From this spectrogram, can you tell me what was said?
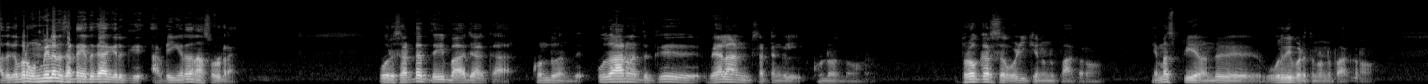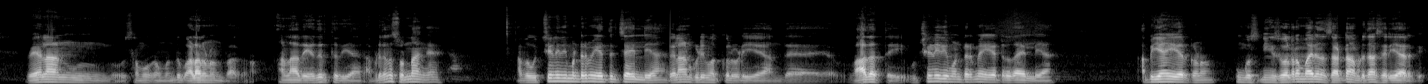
அதுக்கப்புறம் உண்மையில் அந்த சட்டம் எதுக்காக இருக்குது அப்படிங்கிறத நான் சொல்கிறேன் ஒரு சட்டத்தை பாஜக கொண்டு வந்து உதாரணத்துக்கு வேளாண் சட்டங்கள் கொண்டு வந்தோம். புரோக்கர்ஸை ஒழிக்கணும்னு பார்க்குறோம் எம்எஸ்பியை வந்து உறுதிப்படுத்தணும்னு பார்க்குறோம் வேளாண் சமூகம் வந்து வளரணும்னு பார்க்குறோம் ஆனால் அதை எதிர்த்தது யார்? அப்படி தானே சொன்னாங்க. அப்போ உச்சநீதிமன்றமே ஏற்றுச்சா இல்லையா? வேளாண் குடிமக்களுடைய அந்த வாதத்தை உச்சநீதிமன்றமே ஏற்றுறதா இல்லையா? அப்போ ஏன் ஏற்கணும்? உங்கள் நீங்கள் சொல்கிற மாதிரி அந்த சட்டம் அப்படி தான் சரியாக இருக்குது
